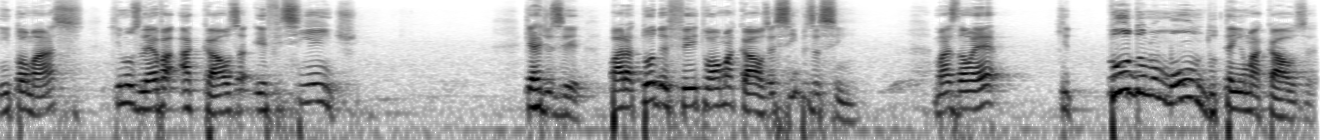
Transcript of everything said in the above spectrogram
em Tomás que nos leva à causa eficiente. Quer dizer, para todo efeito há uma causa, é simples assim mas não é que tudo no mundo tem uma causa.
